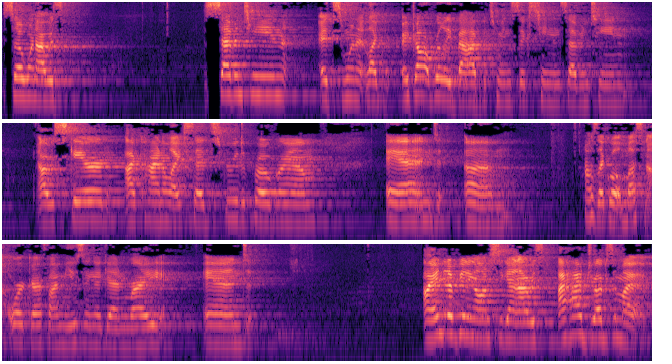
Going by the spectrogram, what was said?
so when I was 17, it's when it like, it got really bad between 16 and 17. I was scared. I kind of like said, screw the program. And um, I was like, well, it must not work if I'm using again, right? And I ended up getting honest again. I was I had drugs in my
